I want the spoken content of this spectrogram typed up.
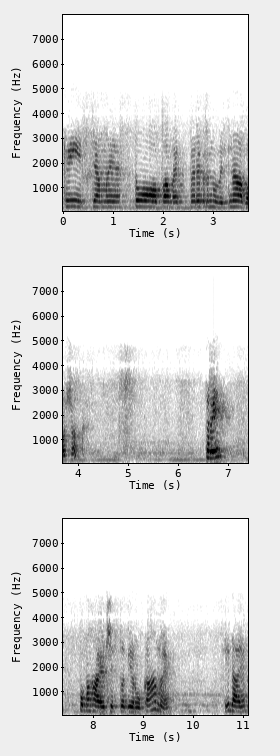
кистями, стопами, перевернулись на бочок. Три. Помагаючи собі руками, сідаємо.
